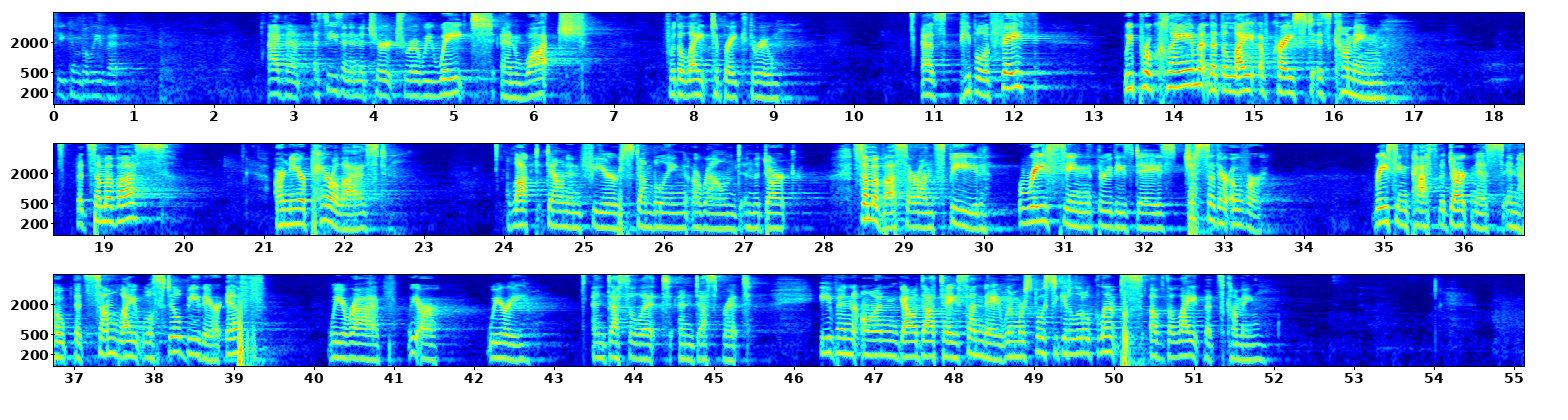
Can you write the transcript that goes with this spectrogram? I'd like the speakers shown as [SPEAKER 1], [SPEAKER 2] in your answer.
[SPEAKER 1] if you can believe it. Advent, a season in the church where we wait and watch for the light to break through. As people of faith, we proclaim that the light of Christ is coming. But some of us are near paralyzed, locked down in fear, stumbling around in the dark. Some of us are on speed, racing through these days just so they're over, racing past the darkness in hope that some light will still be there if we arrive. We are weary and desolate and desperate. Even on Gaudete Sunday, when we're supposed to get a little glimpse of the light that's coming.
